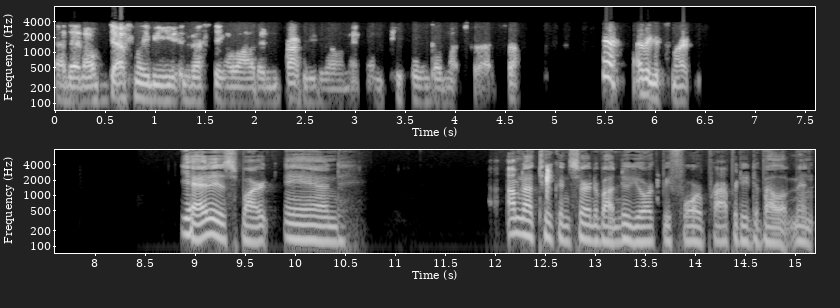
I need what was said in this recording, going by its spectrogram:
and then I'll definitely be investing a lot in property development, and people will go nuts for that. So, yeah, I think it's smart. Yeah, it is smart. And I'm not too concerned about New York before property development,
